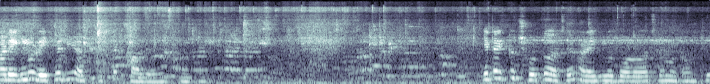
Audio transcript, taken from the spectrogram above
আর এগুলো রেখে দিয়ে আস্তে আস্তে খাওয়া যাবে। এটা একটু ছোট আছে আর এগুলো বড় আছে মোটামুটি।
